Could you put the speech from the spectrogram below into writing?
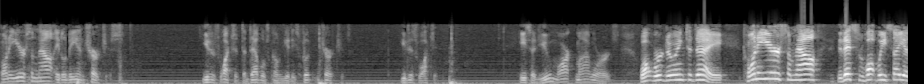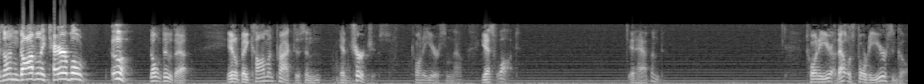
20 years from now, it'll be in churches. You just watch it. The devil's going to get his foot in churches. You just watch it. He said, You mark my words. What we're doing today, 20 years from now, this is what we say is ungodly, terrible. Ugh, don't do that. It'll be common practice in, in churches 20 years from now. Guess what? It happened. 20 years, that was 40 years ago.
